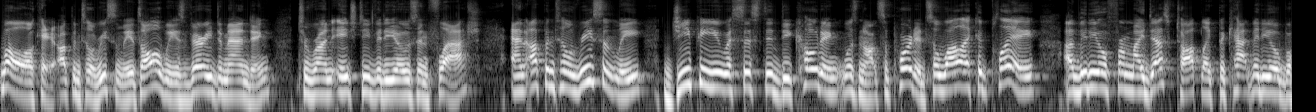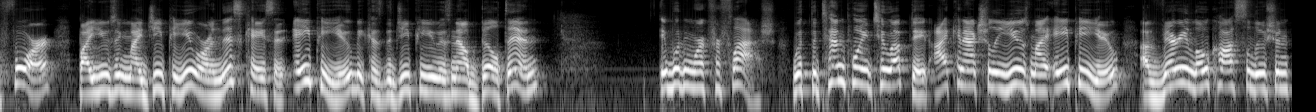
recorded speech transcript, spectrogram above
well, okay, up until recently, it's always very demanding to run HD videos in Flash. And up until recently, GPU assisted decoding was not supported. So while I could play a video from my desktop, like the cat video before, by using my GPU, or in this case, an APU, because the GPU is now built in, it wouldn't work for Flash. With the 10.2 update, I can actually use my APU, a very low cost solution,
